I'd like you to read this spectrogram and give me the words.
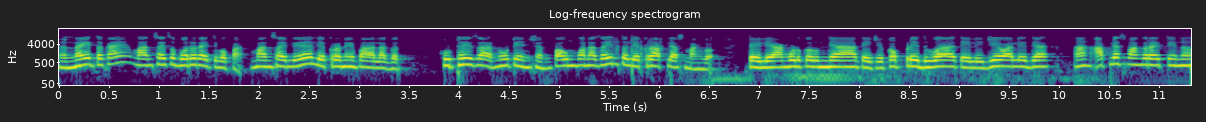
नाही तर काय माणसाचं बरं राहते बाप्पा. माणसाले लेकरं नाही पाहा लागत. कुठे जा नो टेन्शन पाहूनपणा जाईल तर लेकरं आपल्याच मांग. त्याले आंघोळ करून द्या त्याचे कपडे धुवा त्याले जेवाले द्या. हा आपल्याच मांग राहते ना.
